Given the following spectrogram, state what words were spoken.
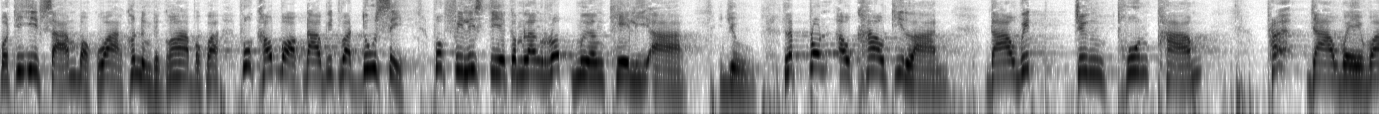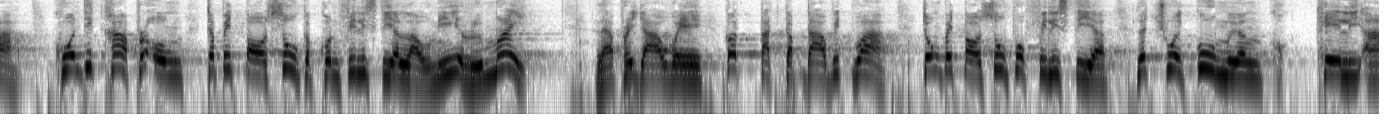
บทที่ 23 บอกว่าข้อหนึ่งถึงข้อห้าบอกว่า พวกเขาบอกดาวิดว่าดูสิ พวกฟิลิสเตียกำลังรบเมืองเคอีลาห์ อยู่ และปล้นเอาข้าวที่ลาน ดาวิดจึงทูลถาม พระยาห์เวห์ว่าควรที่ข้าพระองค์จะไปต่อสู้กับคนฟิลิสเตียเหล่านี้หรือไม่ และพระยาห์เวห์ก็ตรัสกับดาวิดว่า จงไปต่อสู้พวกฟิลิสเตียและช่วยกู้เมืองเคอีลาห์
